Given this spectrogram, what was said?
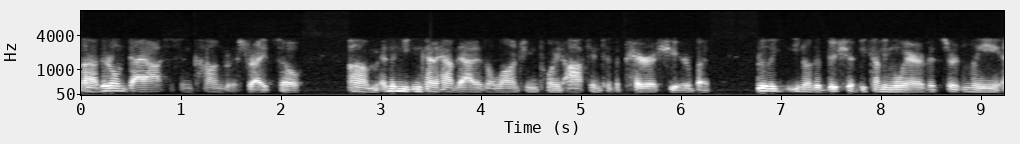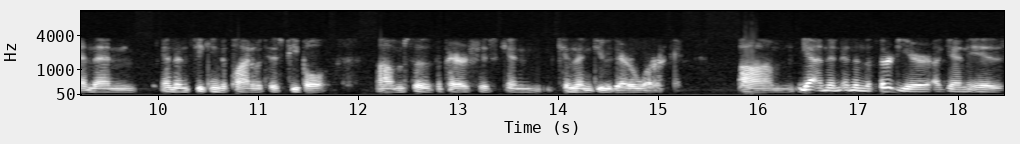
uh, their own diocesan congress, right? So, um, and then you can kind of have that as a launching point off into the parish year, but really, you know, the bishop becoming aware of it certainly, and then and then seeking to plan with his people um, so that the parishes can can then do their work. Um, yeah, and then and then the third year again is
